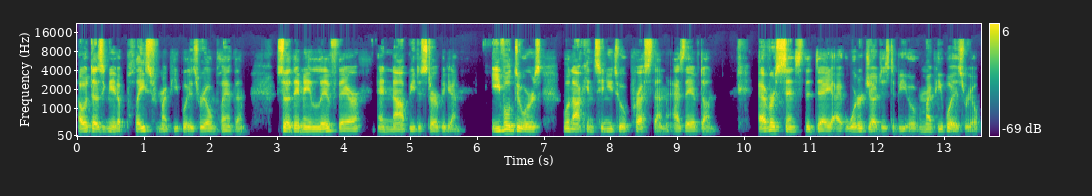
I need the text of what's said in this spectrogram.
I will designate a place for my people Israel and plant them, so that they may live there and not be disturbed again. Evildoers will not continue to oppress them as they have done. Ever since the day I ordered judges to be over my people Israel,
